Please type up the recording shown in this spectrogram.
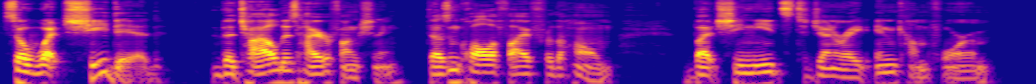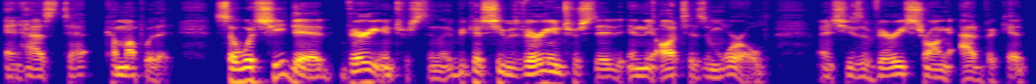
So, what she did, the child is higher functioning, doesn't qualify for the home, but she needs to generate income for him and has to come up with it. So what she did, very interestingly, because she was very interested in the autism world and she's a very strong advocate,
